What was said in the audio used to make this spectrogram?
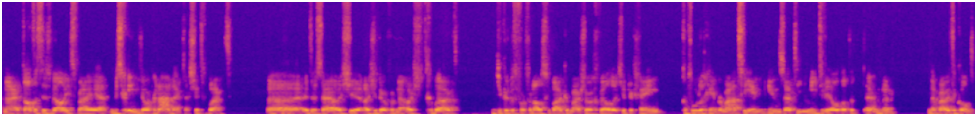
nou ja, dat is dus wel iets waar je misschien niet over nadenkt als je het gebruikt. Uh, Dus hè, als, je, als, je erover, als je het gebruikt, je kunt het voor van alles gebruiken, maar zorg wel dat je er geen gevoelige informatie in, in zet die je niet wil dat het eh, naar, buiten komt.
